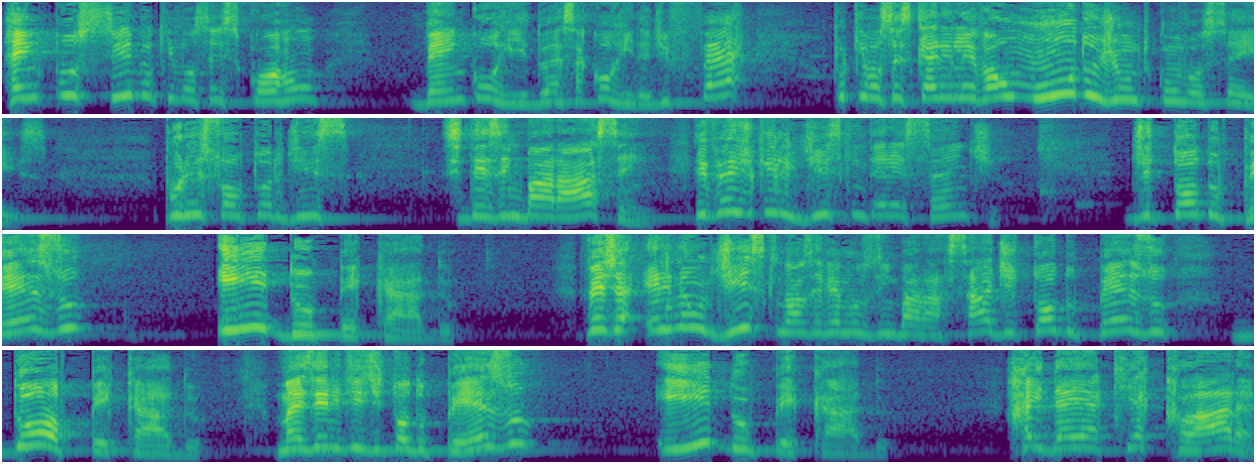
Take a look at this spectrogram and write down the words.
é impossível que vocês corram bem corrido essa corrida de fé, porque vocês querem levar o mundo junto com vocês. Por isso o autor diz: se desembaraçem. E veja o que ele diz que interessante: de todo o peso e do pecado. Veja, ele não diz que nós devemos nos embaraçar de todo o peso do pecado, mas ele diz de todo o peso e do pecado. A ideia aqui é clara.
